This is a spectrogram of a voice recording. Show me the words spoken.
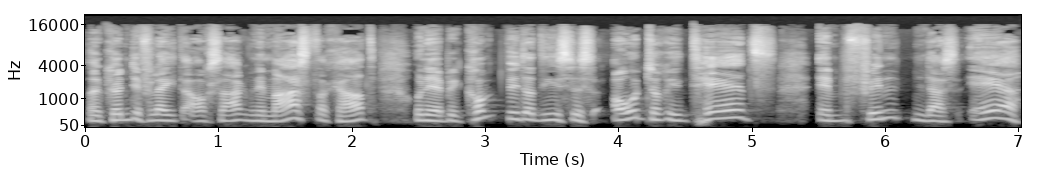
Man könnte vielleicht auch sagen eine Mastercard und er bekommt wieder dieses Autoritätsempfinden, dass er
